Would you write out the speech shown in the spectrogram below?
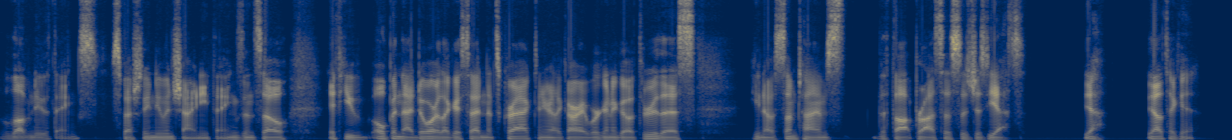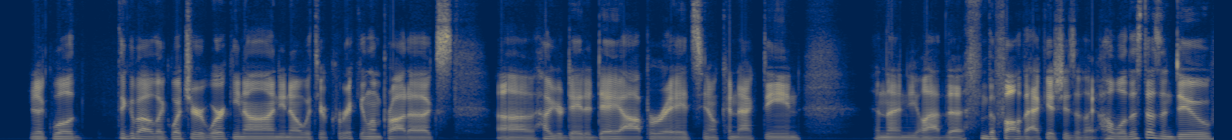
love new things especially new and shiny things and so if you open that door like i said and it's cracked and you're like all right we're going to go through this you know sometimes the thought process is just yes. Yeah. Yeah, I'll take it. You're like, well, think about like what you're working on, you know, with your curriculum products, uh, how your day to day operates, you know, connecting. And then you'll have the the fallback issues of like, oh, well, this doesn't do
